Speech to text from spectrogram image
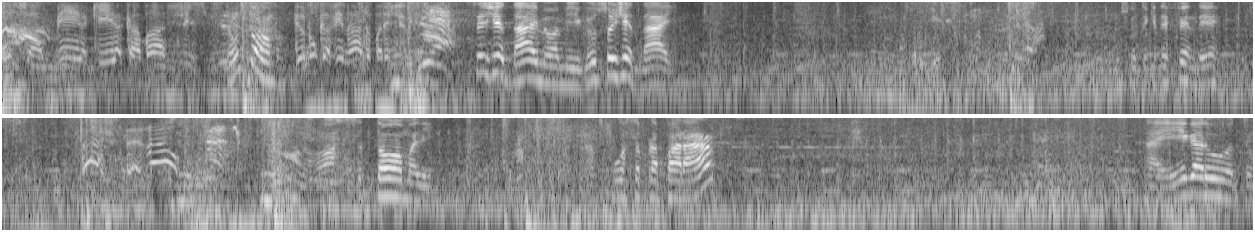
Eu sabia que ia acabar assim. Então toma. Eu nunca vi nada parecido. Você é Jedi, meu amigo. Eu sou Jedi. Acho que eu tenho que defender. Nossa, toma ali. A força pra parar. Aí, garoto.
